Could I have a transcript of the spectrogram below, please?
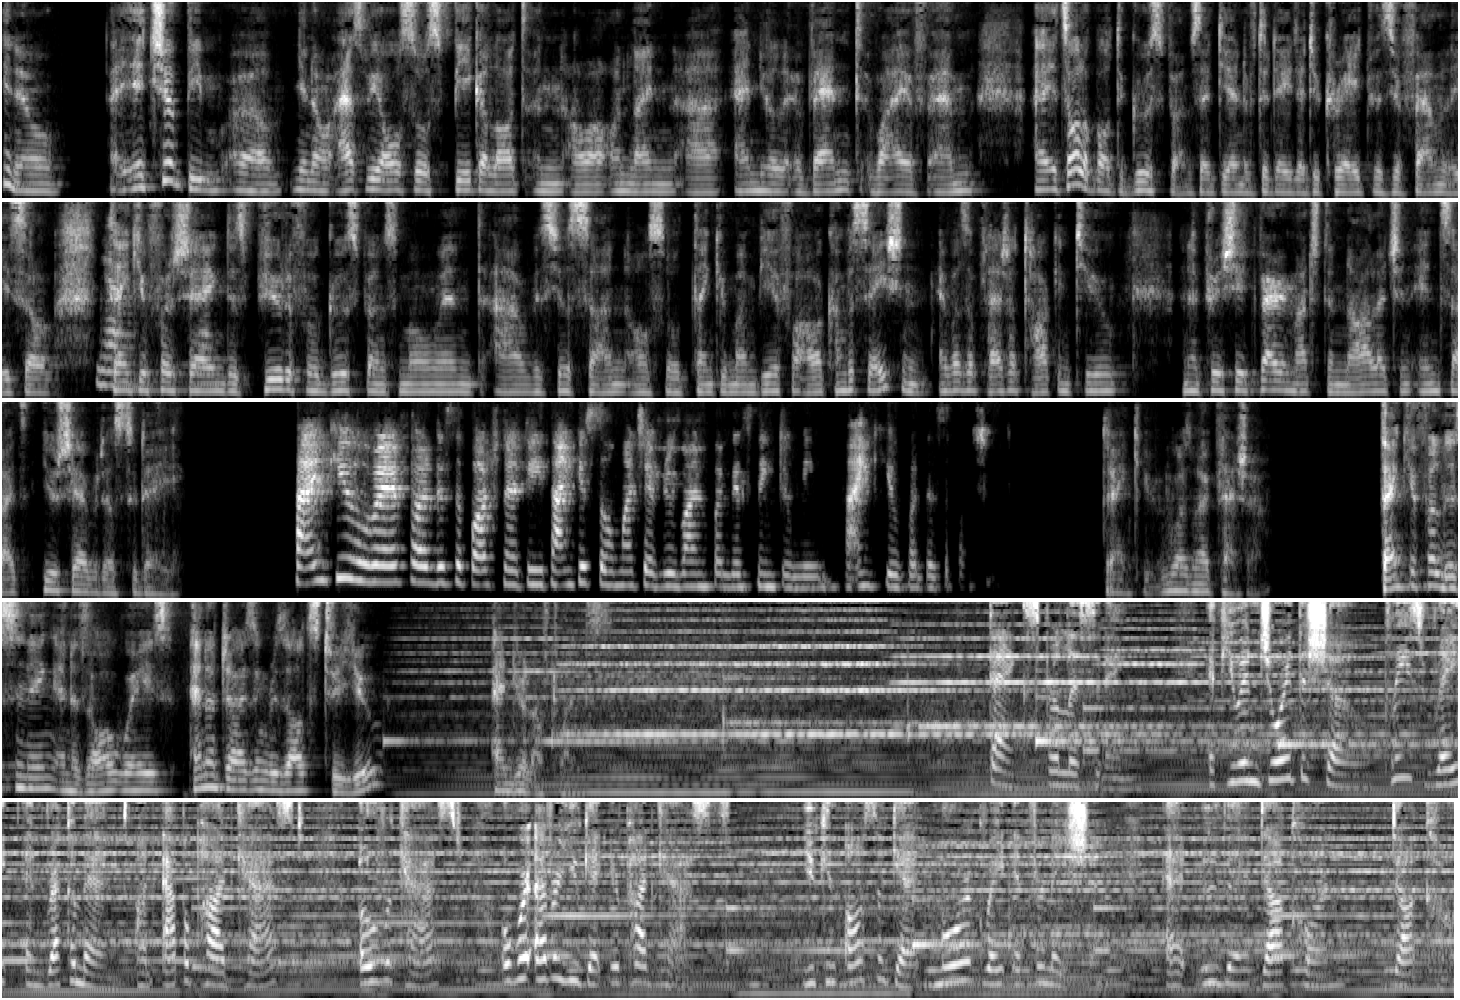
you know It should be, uh, you know, as we also speak a lot in our online uh, annual event, YFM, uh, it's all about the goosebumps at the end of the day that you create with your family. So yeah. thank you for sharing this beautiful goosebumps moment uh, with your son. Also, thank you, Manbir, for our conversation. It was a pleasure talking to you and I appreciate very much the knowledge and insights you share with us today. Thank you, Uwe, for this opportunity. Thank you so much, everyone, for listening to me. Thank you for this opportunity. Thank you. It was my pleasure. Thank you for listening, and as always, energizing results to you and your loved ones. Thanks for listening. If you enjoyed the show, please rate and recommend on Apple Podcast, Overcast, or wherever you get your podcasts. You can also get more great information at uwedockhorn.com.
